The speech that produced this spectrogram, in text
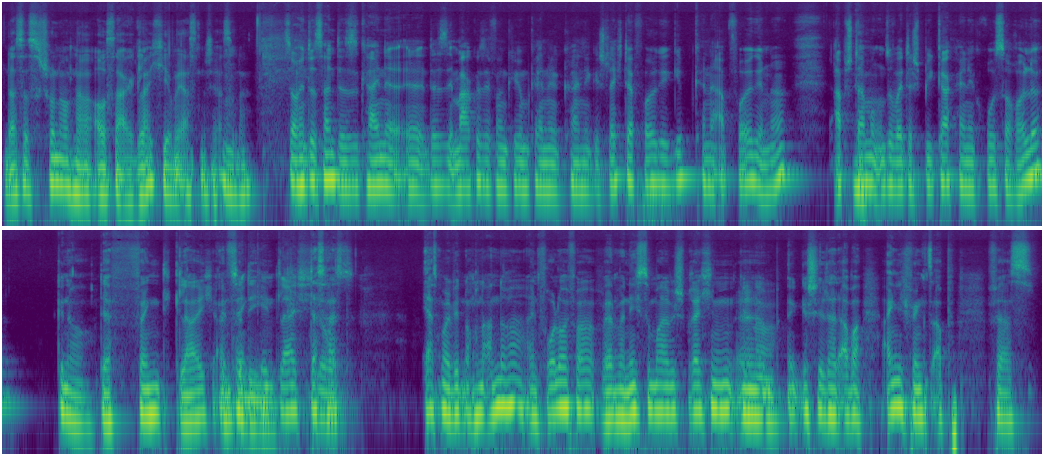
Und das ist schon auch eine Aussage, gleich hier im ersten Vers. Mhm. Ist auch interessant, dass es keine, äh, dass es im Markus-Evangelium keine, keine Geschlechterfolge gibt, keine Abfolge, ne? Abstammung ja. und so weiter spielt gar keine große Rolle. Genau, der fängt gleich der an fängt, zu dienen. Gleich das los. heißt, erstmal wird noch ein anderer, ein Vorläufer, werden wir nächstes Mal besprechen, äh, genau. äh, geschildert, aber eigentlich fängt es ab Vers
